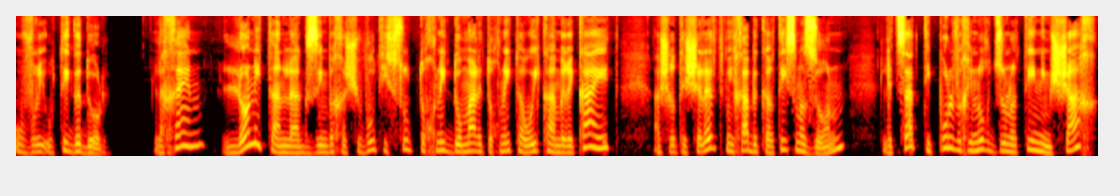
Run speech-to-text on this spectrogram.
ובריאותי גדול. לכן, לא ניתן להגזים בחשיבות ייסוד תוכנית דומה לתוכנית הוויק האמריקאית, אשר תשלב תמיכה בכרטיס מזון, לצד טיפול וחינוך תזונתי נמשך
